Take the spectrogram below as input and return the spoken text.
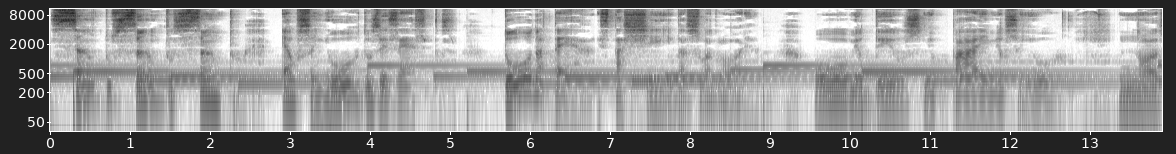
Santo, Santo, Santo é o Senhor dos Exércitos toda a terra está cheia da sua glória. Oh, meu Deus, meu Pai, meu Senhor, nós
